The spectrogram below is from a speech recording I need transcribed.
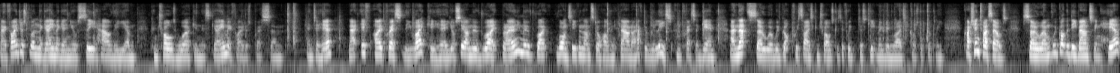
Now, if I just run the game again, you'll see how the um, controls work in this game. If I just press um, enter here. Now, if I press the right key here, you'll see I moved right, but I only moved right once, even though I'm still holding it down. I have to release and press again, and that's so uh, we've got precise controls, because if we just keep moving right, of course, we'll quickly crash into ourselves. So um, we've got the debouncing here,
